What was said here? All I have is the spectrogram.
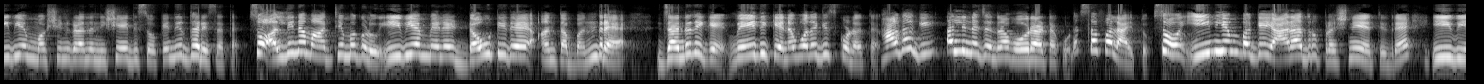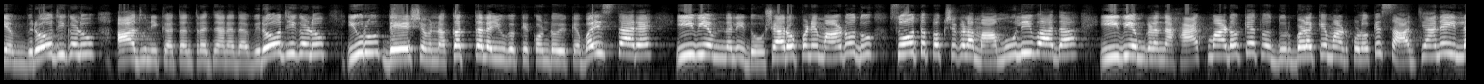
ಇವಿಎಂ ಮಷಿನ್ಗಳನ್ನು ನಿಷೇಧಿಸೋಕೆ ನಿರ್ಧರಿಸುತ್ತೆ. ಸೊ ಅಲ್ಲಿನ ಮಾಧ್ಯಮಗಳು ಇವಿಎಂ ಮೇಲೆ ಡೌಟ್ ಇದೆ ಅಂತ ಬಂದ್ರೆ ಜನರಿಗೆ ವೇದಿಕೆಯನ್ನ ಒದಗಿಸ್ಕೊಡತ್ತೆ. ಹಾಗಾಗಿ ಅಲ್ಲಿನ ಜನರ ಹೋರಾಟ ಕೂಡ ಸಫಲ ಆಯ್ತು. ಸೊ ಇವಿಎಂ ಬಗ್ಗೆ ಯಾರಾದ್ರೂ ಪ್ರಶ್ನೆ ಎತ್ತಿದ್ರೆ ಇವಿಎಂ ವಿರೋಧಿಗಳು, ಆಧುನಿಕ ತಂತ್ರಜ್ಞಾನದ ವಿರೋಧಿಗಳು, ಇವರು ದೇಶವನ್ನ ಕತ್ತಲ ಯುಗಕ್ಕೆ ಕೊಂಡೊಯ್ಯಕ್ಕೆ ಬಯಸ್ತಾರೆ. ಇವಿಎಂ ನಲ್ಲಿ ದೋಷಾರೋಪಣೆ ಮಾಡೋದು ಸೋತ ಪಕ್ಷಗಳ ಮಾಮೂಲಿ ವಾದ. ಇವಿಎಂ ಗಳನ್ನ ಹ್ಯಾಕ್ ಮಾಡೋಕೆ ಅಥವಾ ದುರ್ಬಳಕೆ ಮಾಡ್ಕೊಳ್ಳೋಕೆ ಸಾಧ್ಯನೇ ಇಲ್ಲ.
